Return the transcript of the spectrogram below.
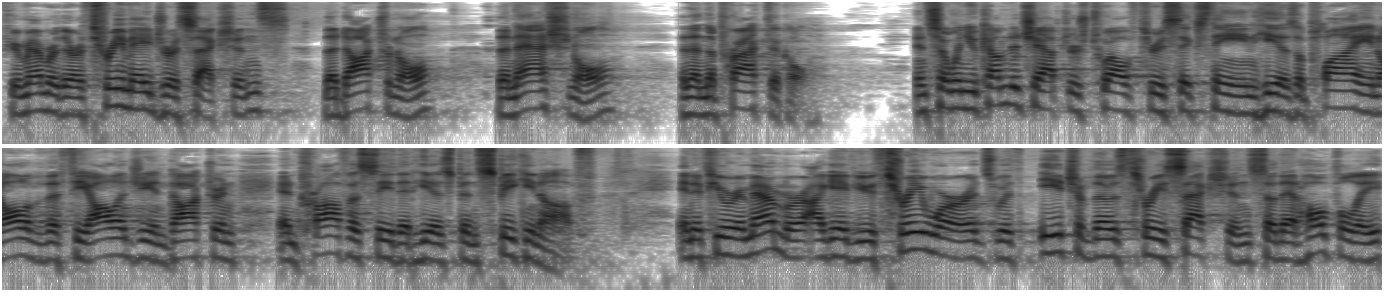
If you remember, there are three major sections the doctrinal, the national, and then the practical. And so when you come to chapters 12 through 16, he is applying all of the theology and doctrine and prophecy that he has been speaking of. And if you remember, I gave you three words with each of those three sections so that hopefully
